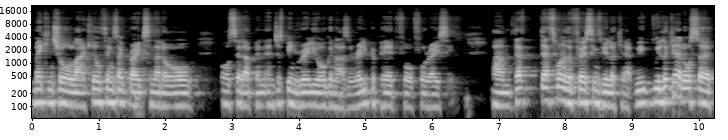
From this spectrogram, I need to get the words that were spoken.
making sure like little things like brakes and that are all all set up and, and just being really organized and really prepared for for racing. Um, that that's one of the first things we're looking at. We, we're looking at also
